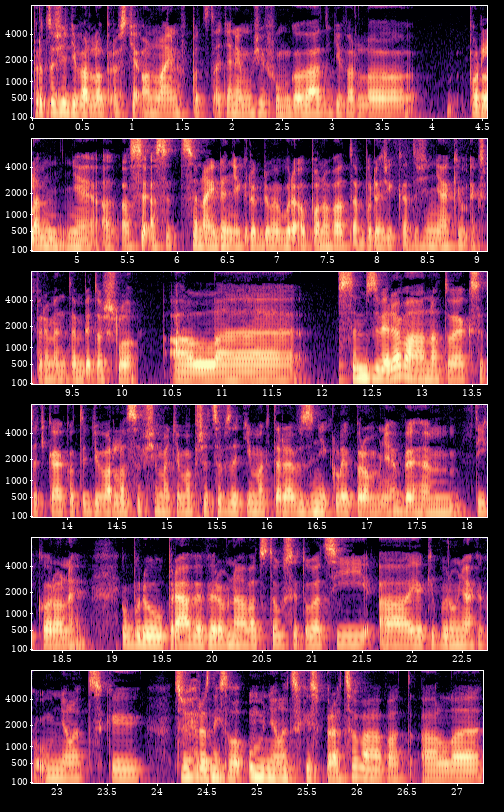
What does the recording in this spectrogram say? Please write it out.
protože divadlo prostě online v podstatě nemůže fungovat. Divadlo podle mě asi, asi se najde někdo, kdo mi bude oponovat a bude říkat, že nějakým experimentem by to šlo, ale jsem zvědavá na to, jak se teďka jako ty divadla se všema těma předsevzetíma, které vznikly pro mě během té korony, jako budou právě vyrovnávat s tou situací a jak ji budou nějak jako umělecky což je hrozný slovo, umělecky zpracovávat, ale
